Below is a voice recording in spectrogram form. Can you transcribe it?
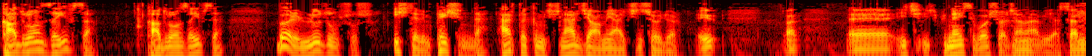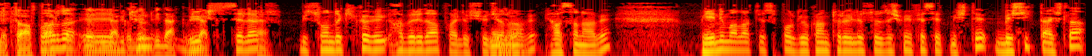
Kadron zayıfsa, kadron zayıfsa böyle lüzumsuz işlerin peşinden her takım için, her camia için söylüyorum. E, bak e, hiç, hiç neyse boş ver Can abi ya. Sen de tuhaf Bu tuhaf. arada Dur, bir e, dakika, bütün dur, bir dakika, bir büyük dakika. siteler Evet. bir son dakika haberi daha paylaşıyor Nedir Can o? abi, Hasan abi. Yeni Malatya Spor Gökhan Töre ile sözleşmeyi feshetmişti. Beşiktaş'la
